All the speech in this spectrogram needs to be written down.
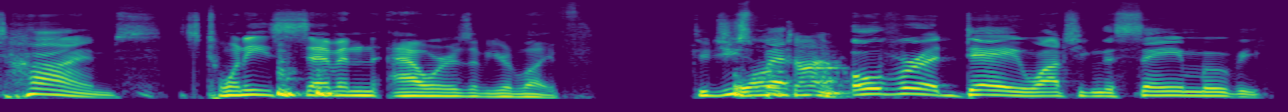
times. It's 27 hours of your life. Did you spend over a day watching the same movie?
